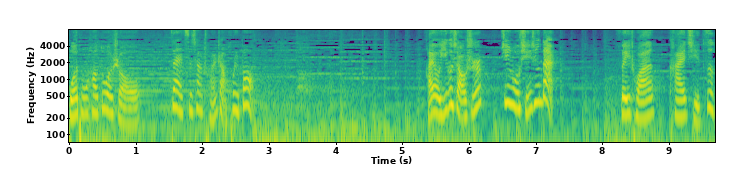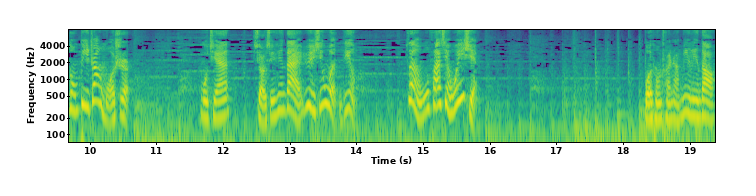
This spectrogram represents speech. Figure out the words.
博通号舵手再次向船长汇报。还有一个小时进入行星带，飞船开启自动避障模式。目前小行星带运行稳定，暂无发现危险。博通船长命令道：“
